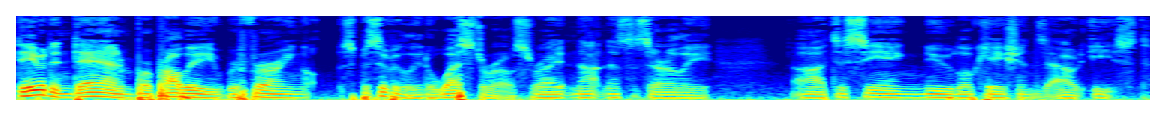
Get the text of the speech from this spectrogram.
David and Dan were probably referring specifically to Westeros, right? Not necessarily uh, to seeing new locations out east.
